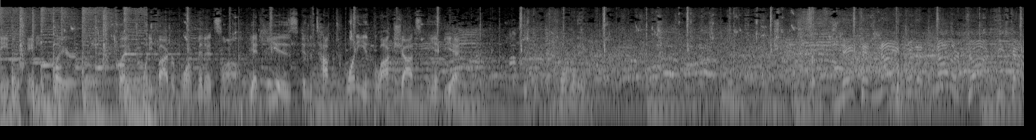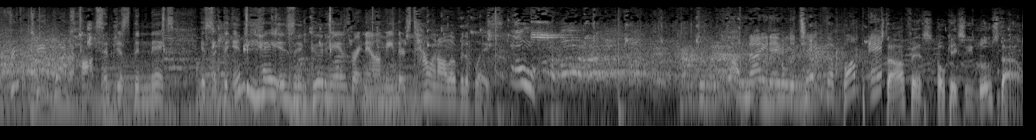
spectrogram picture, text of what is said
Game of any player playing 25 or more minutes. Yet he is in the top 20 in block shots in the NBA. Just been plummeting. Nathan Knight with another dunk. He's got 15 points. Hawks and just the Knicks. It's like the NBA is in good hands right now. I mean, there's talent all over the place. Oh. Knight able to take the bump and The offense, OKC blue style.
